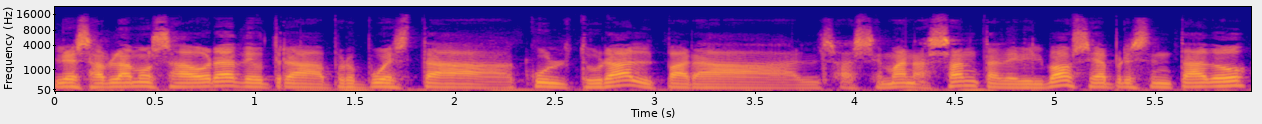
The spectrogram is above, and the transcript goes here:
les hablamos ahora de otra propuesta cultural para la Semana Santa de Bilbao. Se ha presentado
